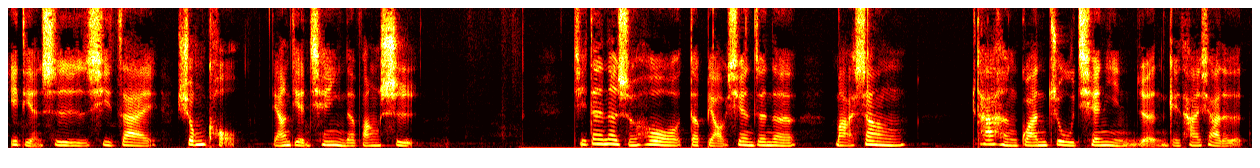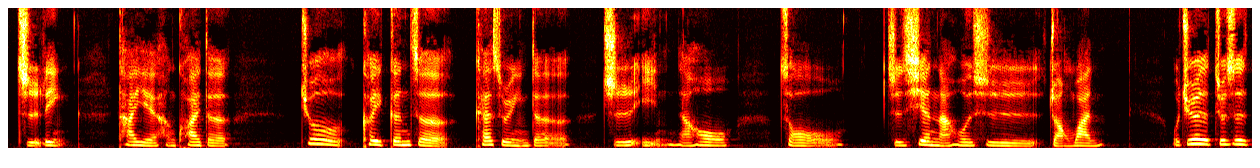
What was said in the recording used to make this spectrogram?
一点是系在胸口，两点牵引的方式。鸡蛋那时候的表现真的马上，他很关注牵引人给他下的指令，他也很快的就可以跟着。Catherine 的指引，然后走直线啊，或者是转弯。我觉得就是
